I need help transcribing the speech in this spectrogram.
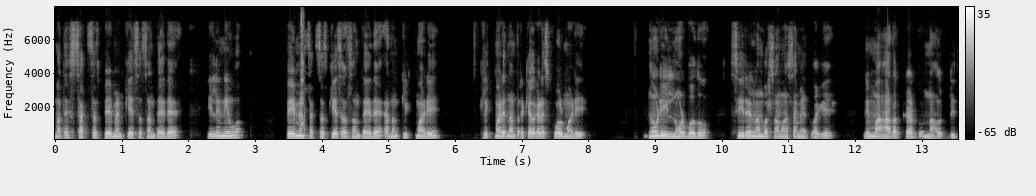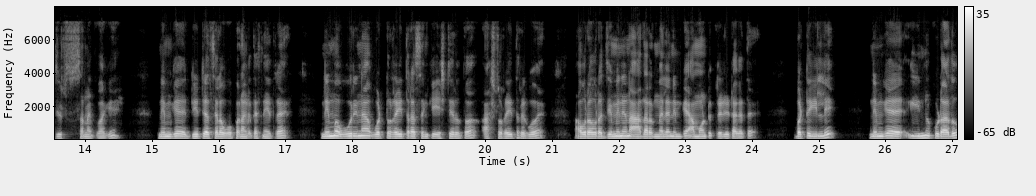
ಮತ್ತು ಸಕ್ಸಸ್ ಪೇಮೆಂಟ್ ಕೇಸಸ್ ಅಂತ ಇದೆ. ಇಲ್ಲಿ ನೀವು ಪೇಮೆಂಟ್ ಸಕ್ಸಸ್ ಕೇಸಸ್ ಅಂತ ಇದೆ. ಅದನ್ನು ಕ್ಲಿಕ್ ಮಾಡಿ. ಕ್ಲಿಕ್ ಮಾಡಿದ ನಂತರ ಕೆಳಗಡೆ ಸ್ಕ್ರೋಲ್ ಮಾಡಿ. ನೋಡಿ, ಇಲ್ಲಿ ನೋಡ್ಬೋದು. ಸೀರಿಯಲ್ ನಂಬರ್ ಸಮ ಸಮೇತವಾಗಿ, ನಿಮ್ಮ ಆಧಾರ್ ಕಾರ್ಡ್ದು ನಾಲ್ಕು ಡಿಜಿಟ್ಸ್ ಸಮೇತವಾಗಿ, ನಿಮಗೆ ಡೀಟೇಲ್ಸ್ ಎಲ್ಲ ಓಪನ್ ಆಗುತ್ತೆ ಸ್ನೇಹಿತರೆ. ನಿಮ್ಮ ಊರಿನ ಒಟ್ಟು ರೈತರ ಸಂಖ್ಯೆ ಎಷ್ಟಿರುತ್ತೋ ಅಷ್ಟು ರೈತರಿಗೂ ಅವರವರ ಜಮೀನಿನ ಆಧಾರದ ಮೇಲೆ ನಿಮಗೆ ಅಮೌಂಟ್ ಕ್ರೆಡಿಟ್ ಆಗುತ್ತೆ. ಬಟ್ ಇಲ್ಲಿ ನಿಮಗೆ ಇನ್ನೂ ಕೂಡ ಅದು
